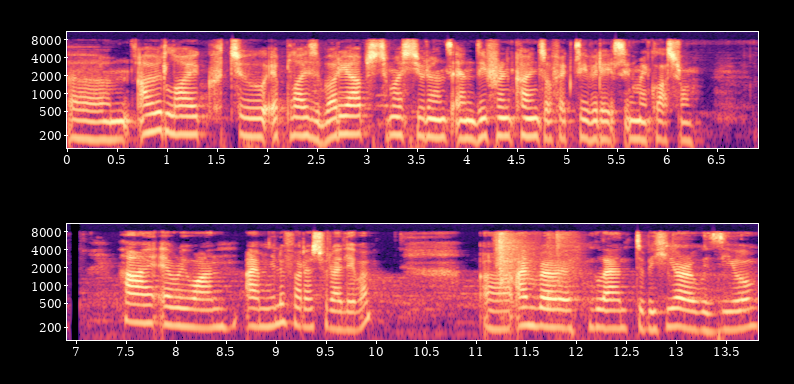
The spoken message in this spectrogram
um, I would like to apply the body apps to my students and different kinds of activities in my classroom. Hi everyone, I'm Nilufar Ashuraleva. Uh, I'm very glad to be here with you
